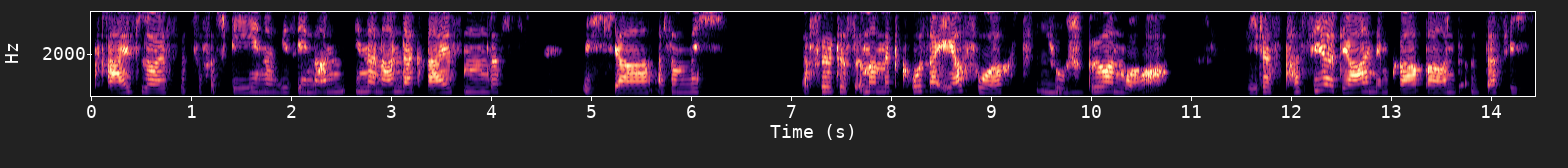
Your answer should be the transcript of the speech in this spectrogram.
Kreisläufe zu verstehen und wie sie ineinander greifen, dass ich ja, also mich erfüllt es immer mit großer Ehrfurcht mhm. zu spüren, wow, wie das passiert, ja, in dem Körper und, und dass ich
